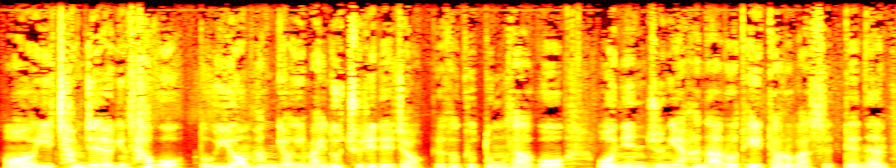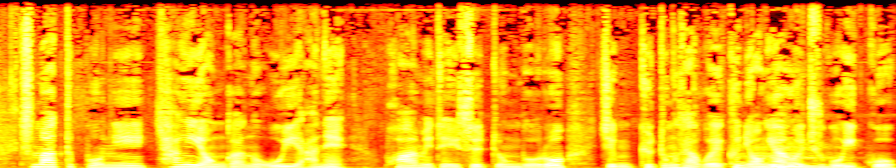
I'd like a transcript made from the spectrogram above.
어, 이 잠재적인 사고 또 위험 환경이 많이 노출이 되죠. 그래서 교통사고 원인 중에 하나로 데이터로 봤을 때는 스마트폰이 상위 연관어 5위 안에 포함이 돼 있을 정도로 지금 교통사고에 큰 영향을 음. 주고 있고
